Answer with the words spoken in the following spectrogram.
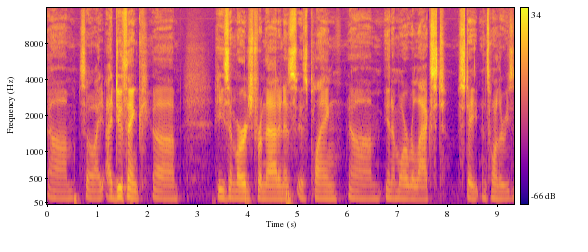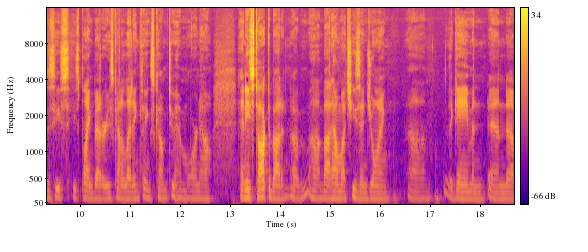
Um, so I, I do think um, he's emerged from that and is is playing um, in a more relaxed state. And it's one of the reasons he's he's playing better. He's kind of letting things come to him more now, and he's talked about it um, about how much he's enjoying um, the game. And and uh,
